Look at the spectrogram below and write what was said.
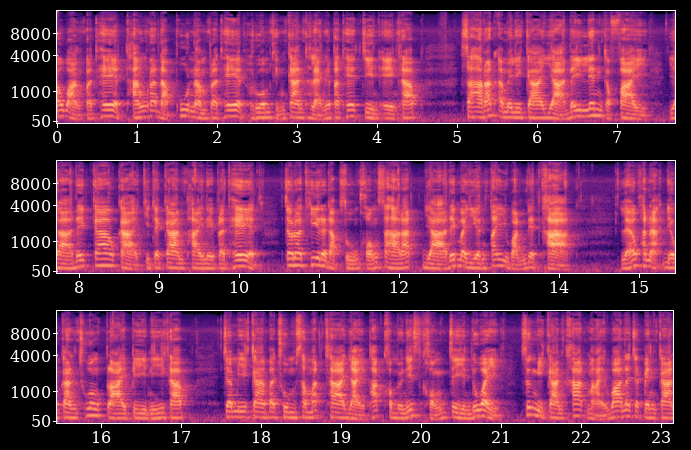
ระหว่างประเทศ ทั้งระดับผู้นำประเทศ รวมถึงการถแถลงในประเทศจีนเองครับ สหรัฐอเมริกาอย่าได้เล่นกับไฟ อย่าได้ก้าวก่ายกิจการภายในประเทศ เจ้าหน้าที่ระดับสูงของสหรัฐอย่าได้มาเยือนไต้หวันเด็ดขาด แล้วขณะเดียวกันช่วงปลายปีนี้ครับ จะมีการประชุมสมัชชาใหญ่พรรคคอมมิวนิสต์ของจีนด้วย ซึ่งมีการคาดหมายว่าน่าจะเป็นการ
